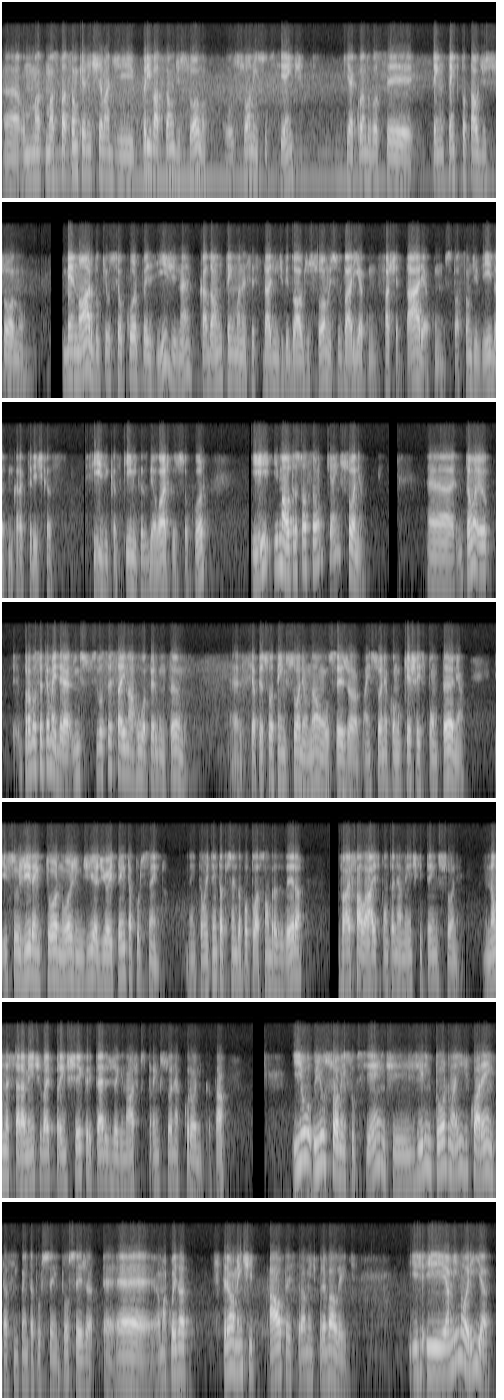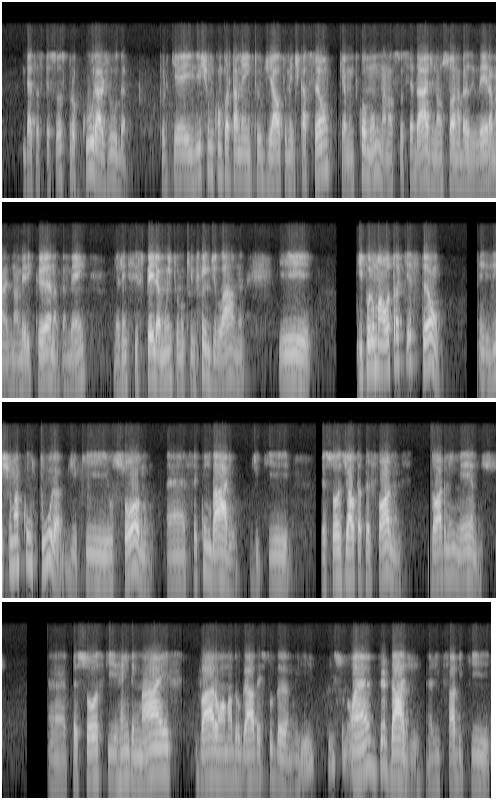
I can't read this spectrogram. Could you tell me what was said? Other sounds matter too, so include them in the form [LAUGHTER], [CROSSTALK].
Uh, uma, uma situação que a gente chama de privação de sono, ou sono insuficiente, que é quando você tem um tempo total de sono menor do que o seu corpo exige, né? Cada um tem uma necessidade individual de sono, isso varia com faixa etária, com situação de vida, com características físicas, químicas, biológicas do seu corpo. E, e uma outra situação que é a insônia. É, então, para você ter uma ideia, se você sair na rua perguntando é, se a pessoa tem insônia ou não, ou seja, a insônia como queixa espontânea, isso gira em torno, hoje em dia, de 80%. Né? Então, 80% da população brasileira vai falar espontaneamente que tem insônia. Não necessariamente vai preencher critérios diagnósticos para insônia crônica, tá? E o, e o sono insuficiente gira em torno aí de 40% a 50%, ou seja, é, é uma coisa extremamente alta, extremamente prevalente. E, e a minoria dessas pessoas procura ajuda, porque existe um comportamento de automedicação, que é muito comum na nossa sociedade, não só na brasileira, mas na americana também, e a gente se espelha muito no que [LAUGHS] vem de lá, né? E, e por uma outra questão, existe uma cultura de que o sono é secundário, de que pessoas de alta performance dormem menos, é, pessoas que rendem mais varam a madrugada estudando. E isso não é verdade. A gente sabe que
